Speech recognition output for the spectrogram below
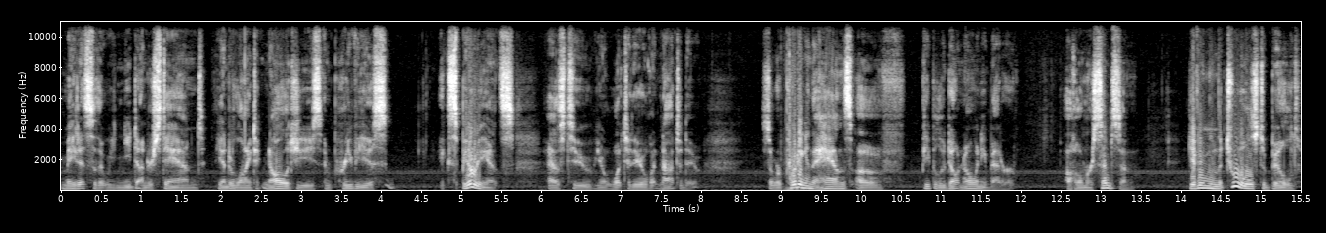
made it so that we need to understand the underlying technologies and previous experience as to you know what to do, what not to do. So we're putting in the hands of people who don't know any better, a Homer Simpson, giving them the tools to build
